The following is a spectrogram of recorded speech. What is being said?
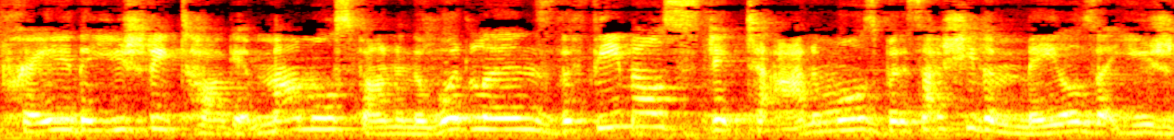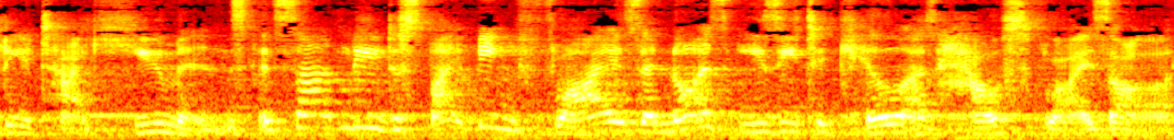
prey, they usually target mammals found in the woodlands. The females stick to animals, but it's actually the males that usually attack humans. And sadly, despite being flies, they're not as easy to kill as house flies are.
